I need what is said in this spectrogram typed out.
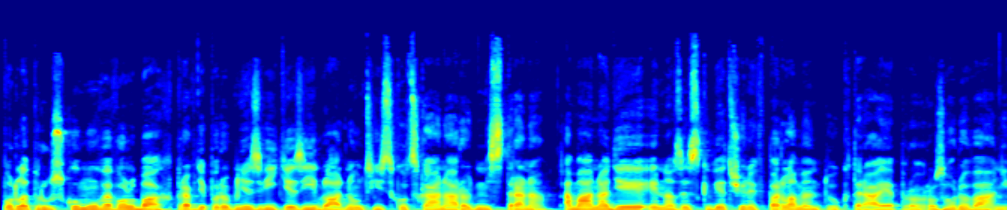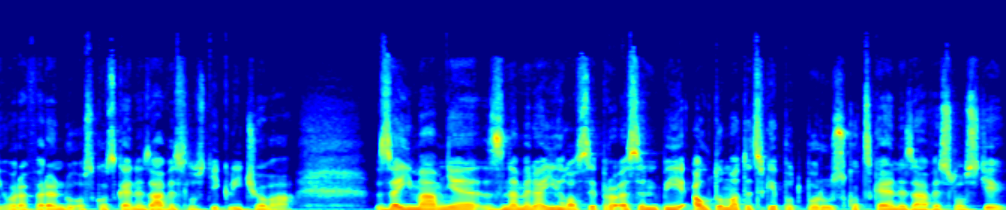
Podle průzkumu ve volbách pravděpodobně zvítězí vládnoucí skotská národní strana a má naději i na zisk většiny v parlamentu, která je pro rozhodování o referendu o skotské nezávislosti klíčová. Zajímá mě, znamenají hlasy pro SNP automaticky podporu skotské nezávislosti?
